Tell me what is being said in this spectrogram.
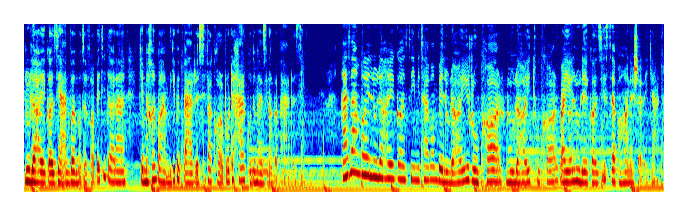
لوله های گازی انواع متفاوتی دارند که می‌خوایم با همدیگه به بررسی و کاربرد هر کدوم از اینا بپردازیم. از انواع لوله های گازی می توان به لوله های روکار، لوله های توکار و یا لوله گازی سپاهان اشاره کرد.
